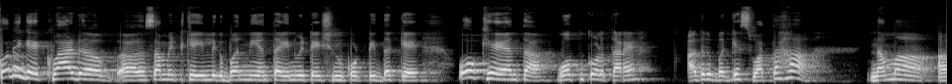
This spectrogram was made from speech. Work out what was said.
ಕೊನೆಗೆ ಕ್ವಾಡ್ ಸಮಿಟ್ಗೆ ಇಲ್ಲಿಗೆ ಬನ್ನಿ ಅಂತ ಇನ್ವಿಟೇಷನ್ ಕೊಟ್ಟಿದ್ದಕ್ಕೆ ಓಕೆ ಅಂತ ಒಪ್ಕೊಳ್ತಾರೆ. ಅದ್ರ ಬಗ್ಗೆ ಸ್ವತಃ ನಮ್ಮ ಆ,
